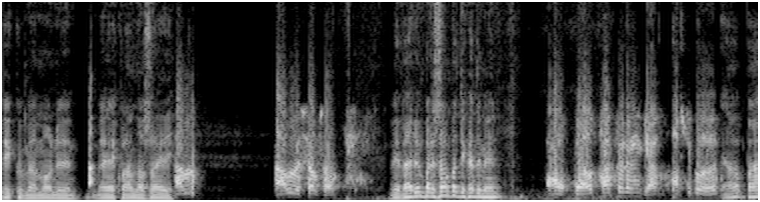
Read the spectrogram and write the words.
vikum eða mánuðum með eitthvað annars svæði. Alveg sjálfsagt. Við verðum bara í sambandi, kallið minn. Já, takk fyrir hengja, allt er góður. Já, bæ.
